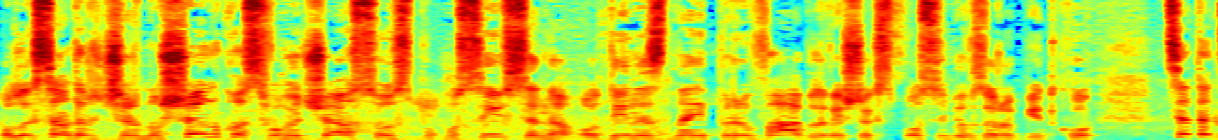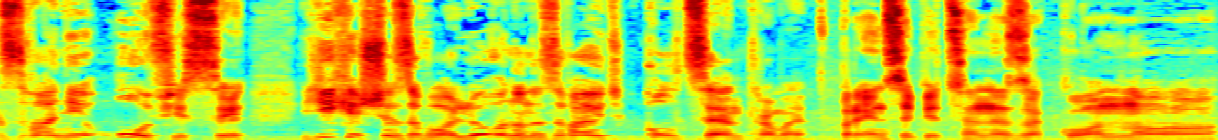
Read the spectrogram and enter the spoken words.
Олександр Черношенко свого часу спокусився на один із найпривабливіших способів заробітку. Це так звані офіси. Їх іще завуальовано називають кол-центрами. В принципі, це незаконно.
